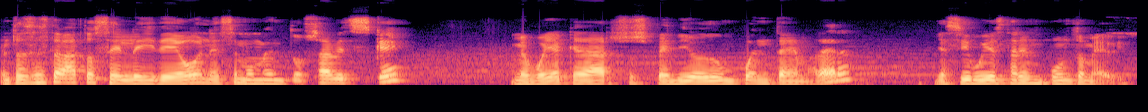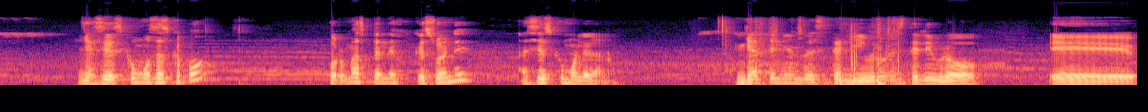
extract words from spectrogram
Entonces este vato se le ideó en ese momento, ¿sabes qué? Me voy a quedar suspendido de un puente de madera y así voy a estar en punto medio. Y así es como se escapó. Por más pendejo que suene, así es como le ganó. Ya teniendo este libro, este libro eh,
